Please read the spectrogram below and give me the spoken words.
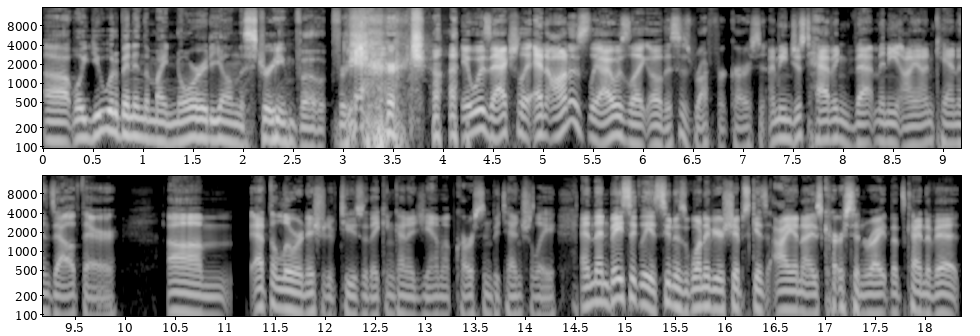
Uh, well, you would have been in the minority on the stream vote for yeah. sure, John. It was actually, and honestly, I was like, "Oh, this is rough for Carson." I mean, just having that many ion cannons out there, um, at the lower initiative too, so they can kind of jam up Carson potentially. And then basically, as soon as one of your ships gets ionized Carson, right, that's kind of it.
